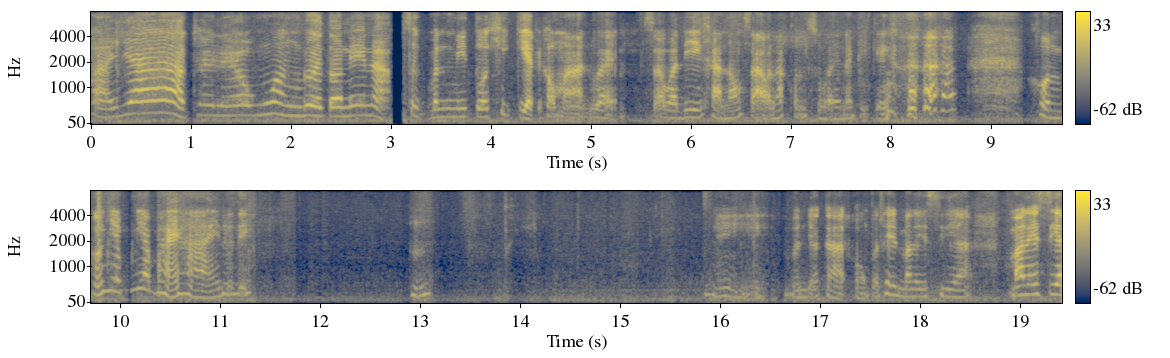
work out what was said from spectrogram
หายากใช่แล้วง่วงด้วยตอนนี้น่ะรู้สึกมันมีตัวขี้เกียจเข้ามาด้วย สวัสดีค่ะ น้องสาวรักคนสวยนะพี่เก่งคนก็เงียบเงียบหายหายดูดินี่บรรยากาศของประเทศมาเลเซีย มาเลเซีย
